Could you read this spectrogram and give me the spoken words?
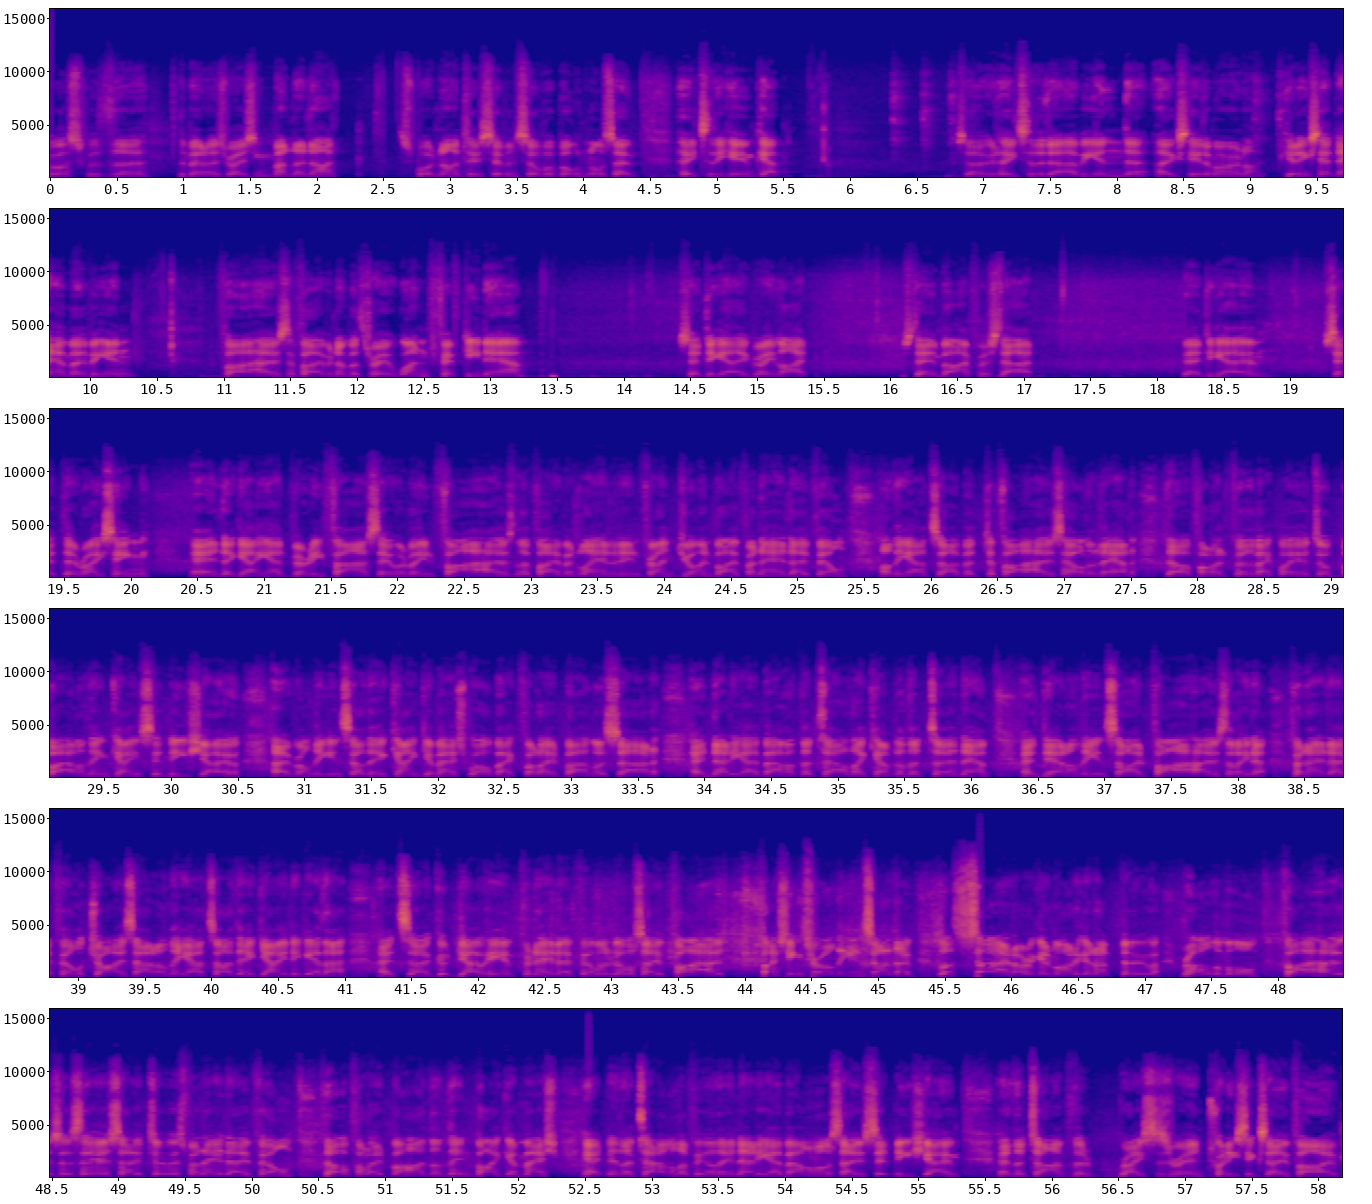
course, with uh, the Meadows racing Monday night. Sport 927 Silver Bolt, and also heats of the Hume Cup. So heats of the Derby and uh, Oaks here tomorrow night. Getting set now, moving in. Firehose, the favourite number three at 150 now. Set to go, green light. Stand by for a start. Bad to go set they're racing and they're going out very fast. There would have been Firehose and the favourite landed in front, joined by Fernando Film on the outside, but Firehose held it out. They were followed further back by Ed's Bale and then came Sydney Show. Over on the inside there came Gamash, well back followed by Lassard and Nadia Bale at the tail. They come to the turn now and down on the inside, Firehose the leader. Fernando Film tries hard on the outside. They're going together. It's a good go here. Fernando Film and also Firehose flashing through on the inside though. Lassard, I reckon, might have got up to roll them all. Firehose is there, so too is Fernando Film. They were followed behind them then by Gamash out near the tail of the field there. Nadia Bell and also Sydney Show. And the time for the race is around 26.05.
